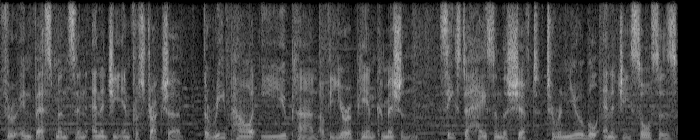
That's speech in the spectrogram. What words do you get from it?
Through investments in energy infrastructure, the Repower EU plan of the European Commission seeks to hasten the shift to renewable energy sources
